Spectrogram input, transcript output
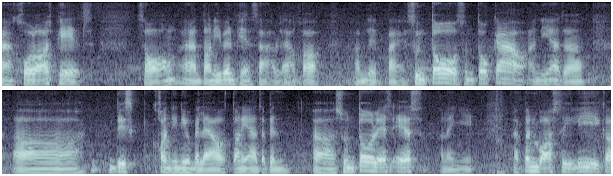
อ่า Coros Page 2อ่าตอนนี้เป็นเพจ3แล้วก็อัปเดตไปซุนโตซุนโต9อันนี้อาจจะ เอ่อ discontinue ไปแล้ว ตอนนี้อาจจะเป็นซุนโต Res S อสอะไรอย่างงี้ Apple Watch Series ก็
